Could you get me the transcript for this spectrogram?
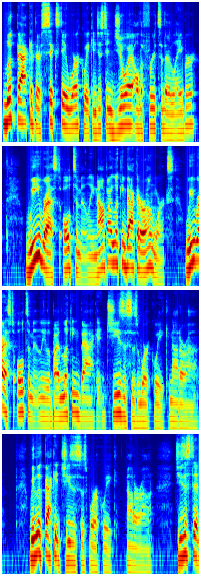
look back at their six day work week and just enjoy all the fruits of their labor. We rest ultimately not by looking back at our own works. We rest ultimately by looking back at Jesus' work week, not our own. We look back at Jesus' work week, not our own. Jesus did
